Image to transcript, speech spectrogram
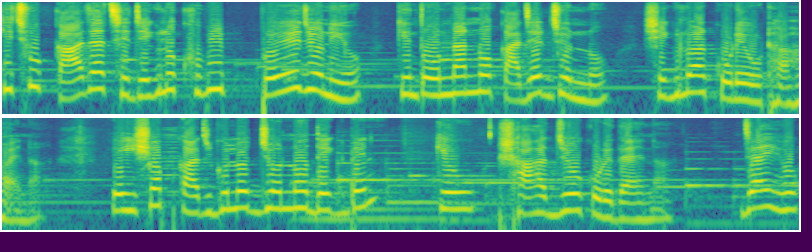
কিছু কাজ আছে যেগুলো খুবই প্রয়োজনীয়, কিন্তু অন্যান্য কাজের জন্য সেগুলো আর করে ওঠা হয় না। এই সব কাজগুলোর জন্য দেখবেন কেউ সাহায্যও করে দেয় না। যাই হোক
